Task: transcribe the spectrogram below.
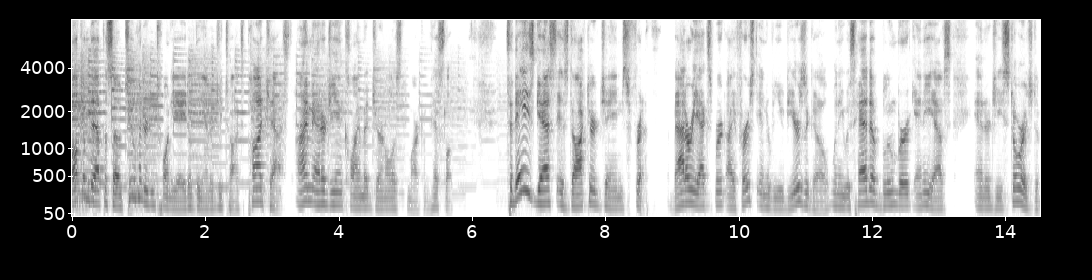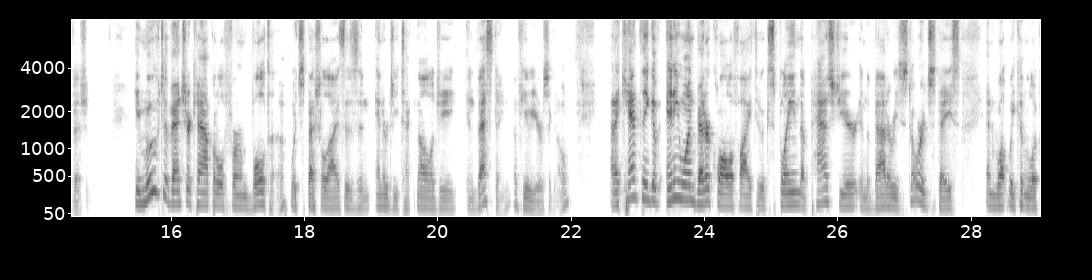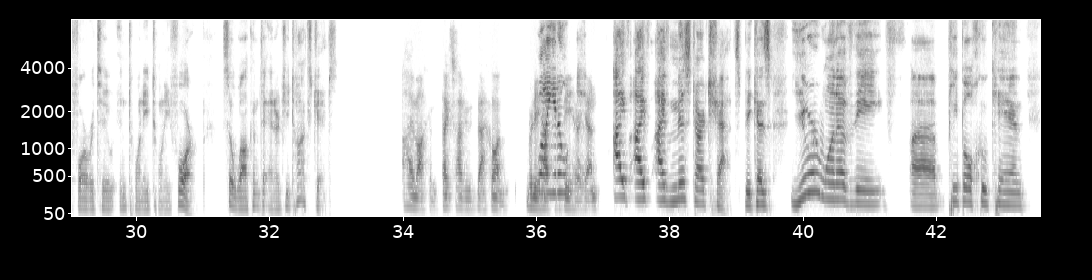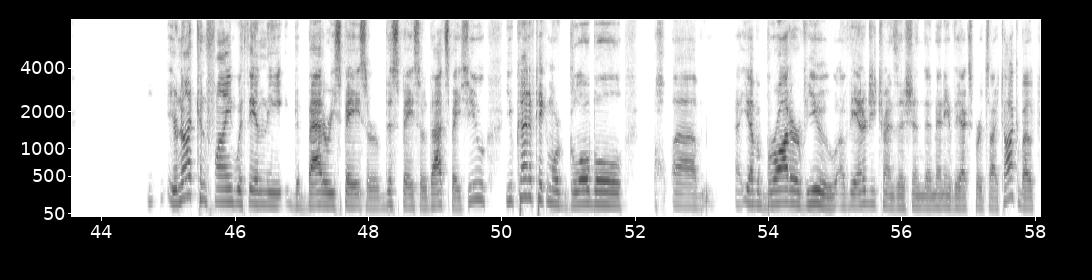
Welcome to episode 228 of the Energy Talks podcast. I'm energy and climate journalist Markham Hislop. Today's guest is Dr. James Frith, a battery expert I first interviewed years ago when he was head of BloombergNEF's energy storage division. He moved to venture capital firm Volta, which specializes in energy technology investing, a few years ago. And I can't think of anyone better qualified to explain the past year in the battery storage space and what we can look forward to in 2024. So, welcome to Energy Talks, James. Hi, Markham. Thanks for having me back on. Really well, happy you know, to be here again. I've I've I've missed our chats because you're one of the uh, people who can you're not confined within the the battery space or this space or that space you you kind of take a more global um, you have a broader view of the energy transition than many of the experts I talk about,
